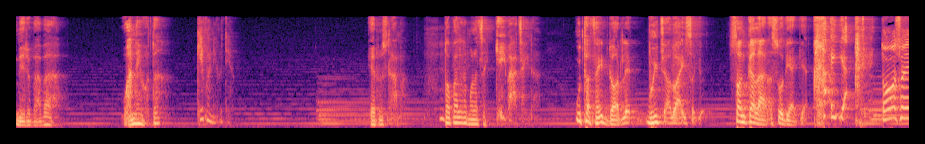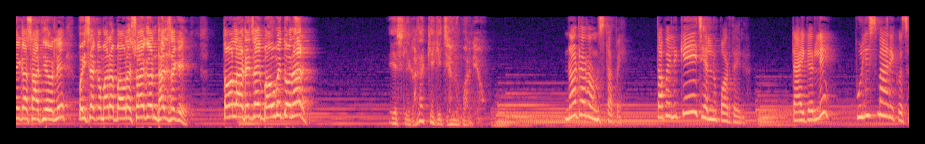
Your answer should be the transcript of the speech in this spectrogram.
मेरो बाबा उहाँ नै हो त? के भनेको त्यो? हेर्नुहोस् न आमा तपाईँलाई र मलाई चाहिँ केही भएको छैन। उता चाहिँ डरले भुइँचालो आइसक्यो। शङ्का लाएर सोध्या क्या। तँसँगका साथीहरूले पैसा कमाएर बाउलाई सहयोग गर्न थालिसके। तँ लाठे चाहिँ बाउमै दोनार यसले गर्दा के के झेल्नु पर्ने हो? नडराउनुहोस् तपाईँ। तपाईँले केही झेल्नु पर्दैन। टाइगरले पुलिस मारेको छ।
